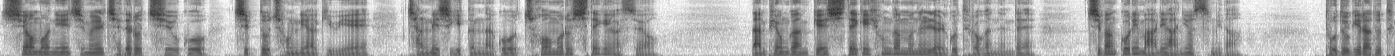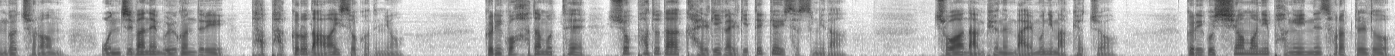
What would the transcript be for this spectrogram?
시어머니의 짐을 제대로 치우고 집도 정리하기 위해 장례식이 끝나고 처음으로 시댁에 갔어요. 남편과 함께 시댁의 현관문을 열고 들어갔는데 집안 꼴이 말이 아니었습니다. 도둑이라도 든 것처럼 온 집안의 물건들이 다 밖으로 나와 있었거든요. 그리고 하다못해 쇼파도 다 갈기갈기 뜯겨 있었습니다. 저와 남편은 말문이 막혔죠. 그리고 시어머니 방에 있는 서랍들도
